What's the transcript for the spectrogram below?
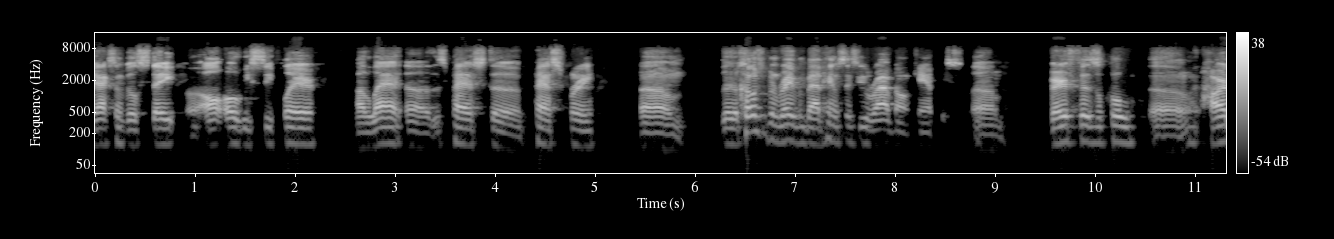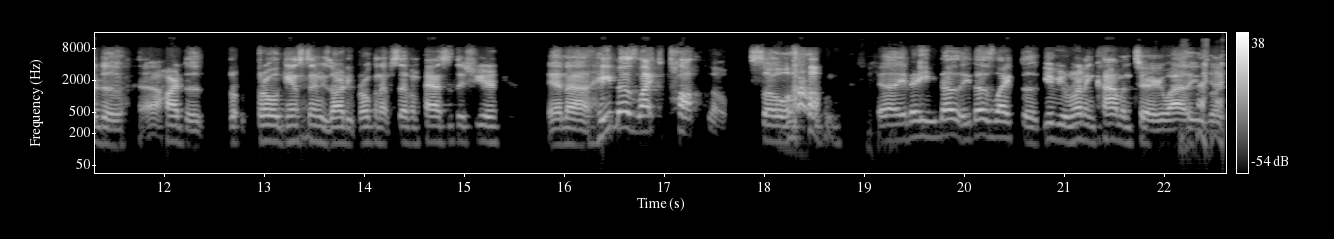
Jacksonville State, uh, all OVC player, uh, last, uh, this past uh, past spring. Um, the coach has been raving about him since he arrived on campus. Um, very physical, uh, hard to uh, hard to th- throw against him. He's already broken up seven passes this year, and uh, he does like to talk though. So um, uh, he does he does like to give you running commentary while he's uh,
